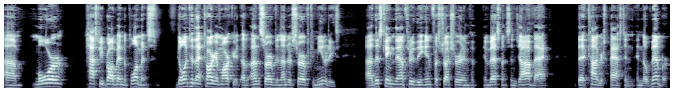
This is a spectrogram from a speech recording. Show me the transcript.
um, more high-speed broadband deployments going to that target market of unserved and underserved communities. Uh, this came down through the Infrastructure Investments and Job Act that Congress passed in, in November.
